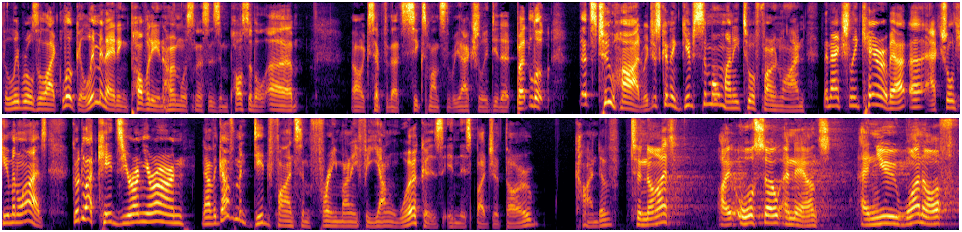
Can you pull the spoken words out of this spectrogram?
The Liberals are like, look, eliminating poverty and homelessness is impossible. Uh, oh, except for that six months that we actually did it. But look, that's too hard. We're just going to give some more money to a phone line than actually care about uh, actual human lives. Good luck, kids. You're on your own. Now, the government did find some free money for young workers in this budget, though. Kind of. Tonight, I also announce a new one off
